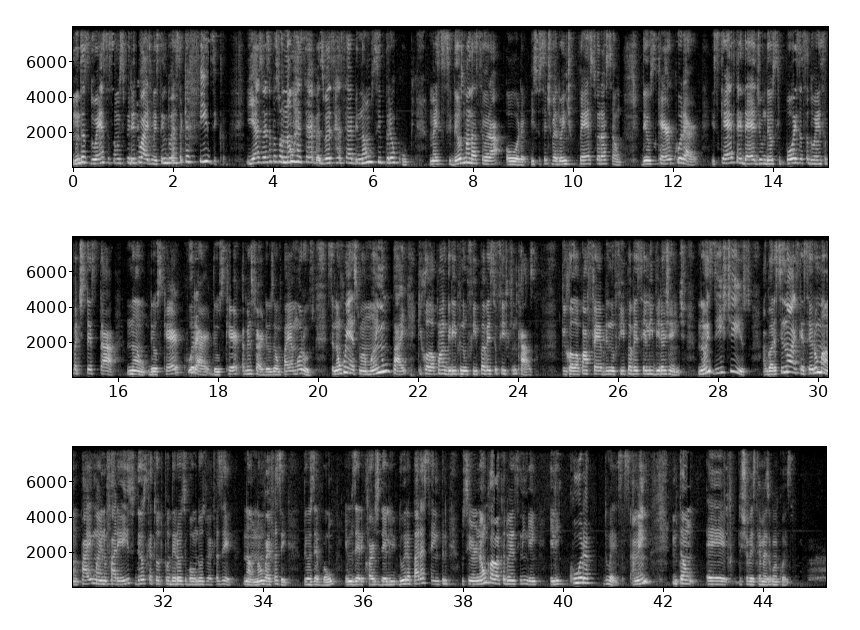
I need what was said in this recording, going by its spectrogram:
Muitas doenças são espirituais, mas tem doença que é física. E às vezes a pessoa não recebe, às vezes recebe, não se preocupe. Mas se Deus mandar você orar, ora. E se você estiver doente, peça oração. Deus quer curar. Esquece a ideia de um Deus que pôs essa doença para te testar. Não, Deus quer curar, Deus quer abençoar. Deus é um pai amoroso. Você não conhece uma mãe e um pai que colocam uma gripe no filho para ver se o filho fica em casa que coloca uma febre no filho para ver se ele vira gente. Não existe isso. Agora, se nós, que é ser humano, pai e mãe, não faria isso, Deus que é todo poderoso e bondoso vai fazer? Não, não vai fazer. Deus é bom e a misericórdia dele dura para sempre. O Senhor não coloca doença em ninguém, ele cura doenças. Amém? Então, é, deixa eu ver se tem mais alguma coisa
